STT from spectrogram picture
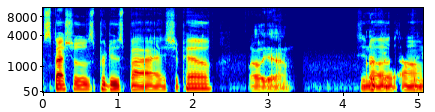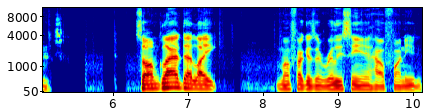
specials produced by Chappelle. Oh yeah. You know, um. So I'm glad that like motherfuckers are really seeing how funny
